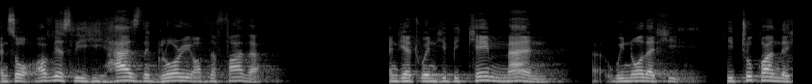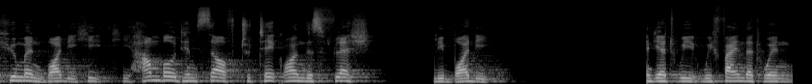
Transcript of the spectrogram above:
And so obviously he has the glory of the Father. And yet when he became man, uh, we know that he, he took on the human body. He, he humbled himself to take on this fleshly body. And yet we, we find that when,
